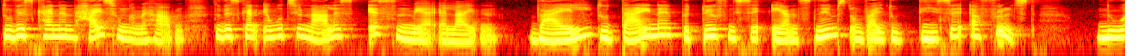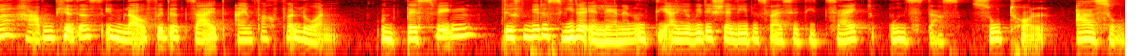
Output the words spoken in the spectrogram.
Du wirst keinen Heißhunger mehr haben. Du wirst kein emotionales Essen mehr erleiden, weil du deine Bedürfnisse ernst nimmst und weil du diese erfüllst. Nur haben wir das im Laufe der Zeit einfach verloren. Und deswegen dürfen wir das wieder erlernen und die ayurvedische Lebensweise, die zeigt uns das so toll. Also,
